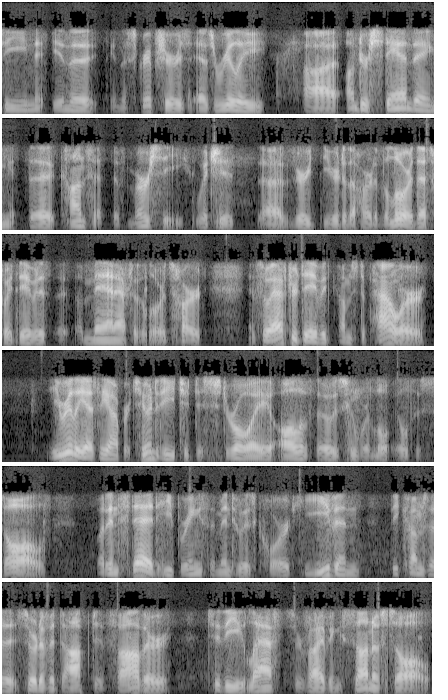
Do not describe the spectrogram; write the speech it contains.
seen in the in the scriptures as really uh, understanding the concept of mercy, which is uh, very dear to the heart of the Lord. That's why David is a, a man after the Lord's heart. And so after David comes to power, he really has the opportunity to destroy all of those who were loyal to Saul. But instead, he brings them into his court. He even becomes a sort of adoptive father to the last surviving son of Saul.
